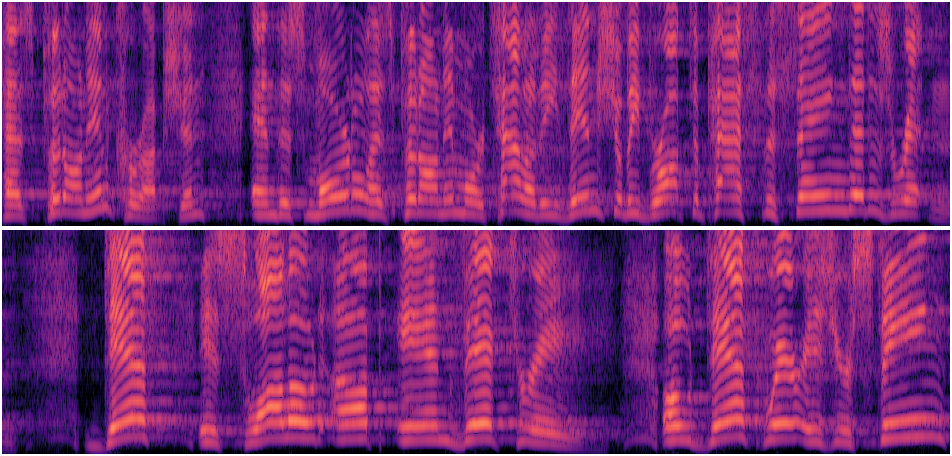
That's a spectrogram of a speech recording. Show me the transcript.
has put on incorruption, and this mortal has put on immortality, then shall be brought to pass the saying that is written Death is swallowed up in victory. O death, where is your sting?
